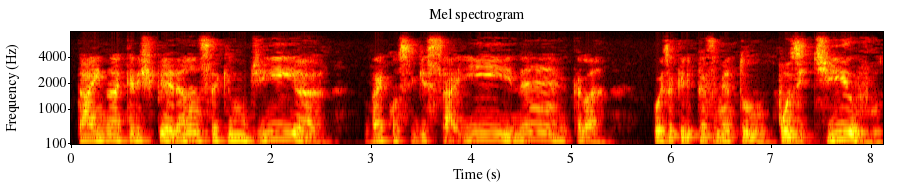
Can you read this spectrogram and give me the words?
Está indo naquela esperança que um dia vai conseguir sair, né? Aquela coisa, aquele pensamento positivo,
